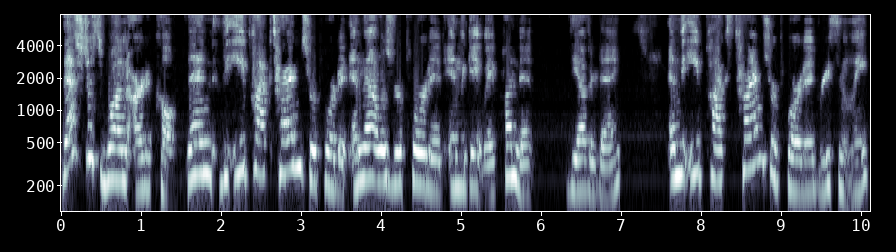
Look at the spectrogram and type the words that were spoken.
That's just one article. Then the Epoch Times reported, and that was reported in the Gateway Pundit the other day. And the Epoch Times reported recently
